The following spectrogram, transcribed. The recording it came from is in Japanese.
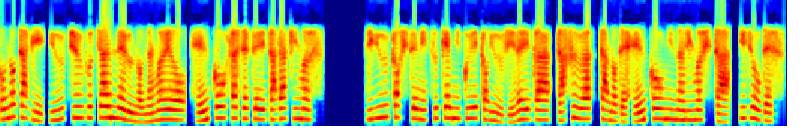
この度 YouTube チャンネルの名前を変更させていただきます。理由として見つけにくいという事例が多数あったので変更になりました。以上です。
